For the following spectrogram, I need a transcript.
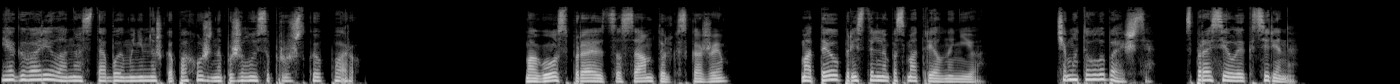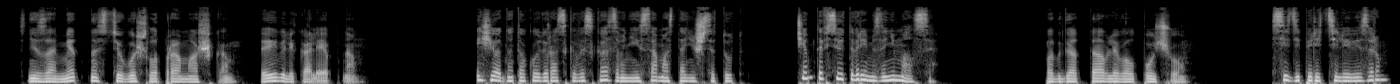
«Я говорила, она с тобой, мы немножко похожи на пожилую супружескую пару». «Могу справиться сам, только скажи». Матео пристально посмотрел на нее. «Чему ты улыбаешься?» — спросила Екатерина. С незаметностью вышла промашка. Ты великолепна. Еще одно такое дурацкое высказывание, и сам останешься тут. Чем ты все это время занимался? Подготавливал почву. Сидя перед телевизором?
